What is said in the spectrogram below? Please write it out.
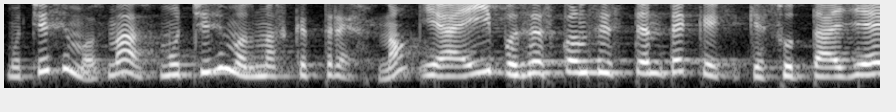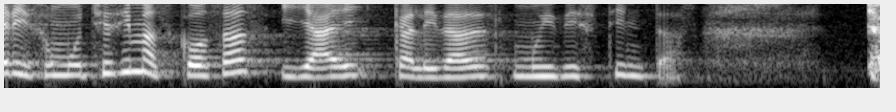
muchísimos más, muchísimos más que tres, ¿no? Y ahí pues es consistente que, su taller hizo muchísimas cosas y hay calidades muy distintas.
